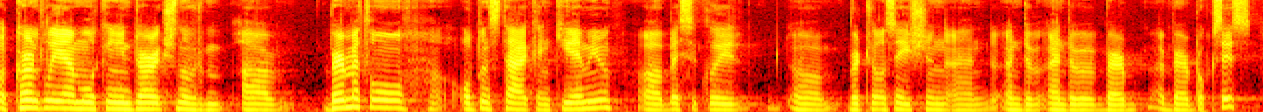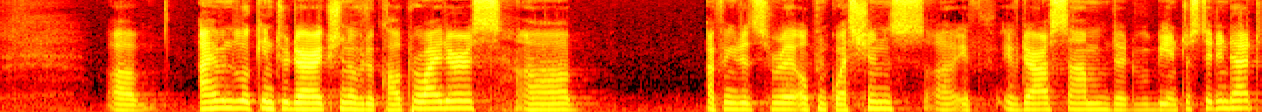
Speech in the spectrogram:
uh, currently I'm looking in direction of uh, bare metal, uh, OpenStack, and QEMU, uh, basically uh, virtualization and and the, and the bare, bare boxes. I haven't looked into direction of the cloud providers. I think it's really open questions. if if there are some that would be interested in that.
